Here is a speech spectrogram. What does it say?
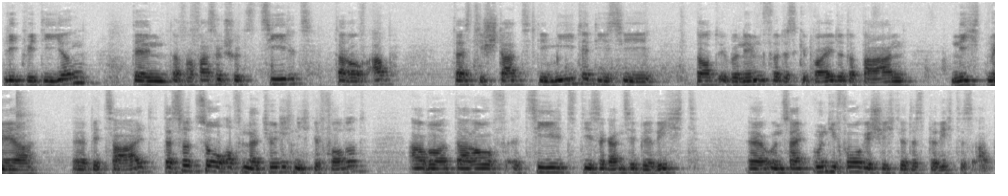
liquidieren, denn der Verfassungsschutz zielt darauf ab, dass die Stadt die Miete, die sie dort übernimmt für das Gebäude der Bahn, nicht mehr äh, bezahlt. Das wird so offen natürlich nicht gefordert, aber darauf zielt dieser ganze Bericht äh, und, sein, und die Vorgeschichte des Berichtes ab.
